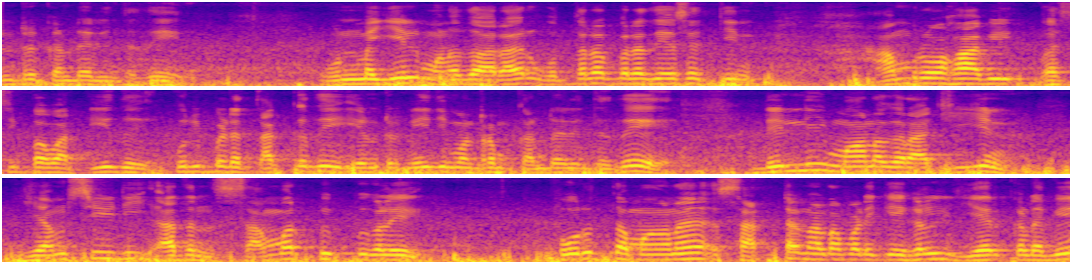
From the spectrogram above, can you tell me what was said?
என்று கண்டறிந்தது. உண்மையில் மனுதாரர் உத்தரப்பிரதேசத்தின் அம்ரோஹாவில் வசிப்பவர். இது குறிப்பிடத்தக்கது என்று நீதிமன்றம் கண்டறிந்தது. டெல்லி மாநகராட்சியின் எம்சிடி அதன் சமர்ப்பிப்புகளில் பொருத்தமான சட்ட நடவடிக்கைகள் ஏற்கனவே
